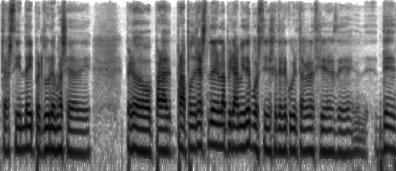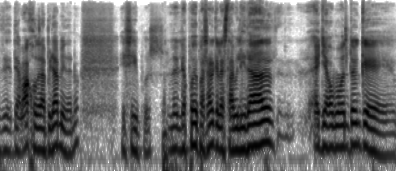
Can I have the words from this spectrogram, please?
trascienda y perdure más allá de... Pero para, para poder extender la pirámide, pues tienes que tener cubiertas las necesidades de, de, de- de abajo de la pirámide, ¿no? Y sí, pues le- les puede pasar que la estabilidad eh, llega un momento en que,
